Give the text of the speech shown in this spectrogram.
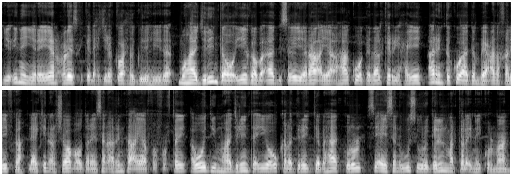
iyo inay yareeyaan culayska ka dhex jira kooxda gudaheeda. Muhaajiriinta oo iyagaba aad isaga yaraa ayaa ahaa kuwa gadaal ka riixayay arrinta ku aadan beecada khaliifka laakiin al-shabaab oo dareensan arrinta ayaa furfurtay awooddii muhaajiriinta iyagoo u kala diray jabahaad kulul si aysan ugu suuragelin mar kale inay kulmaan.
